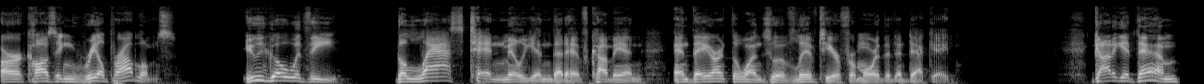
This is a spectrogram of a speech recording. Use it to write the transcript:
are causing real problems. You go with the the last 10 million that have come in, and they aren't the ones who have lived here for more than a decade. Got to get them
